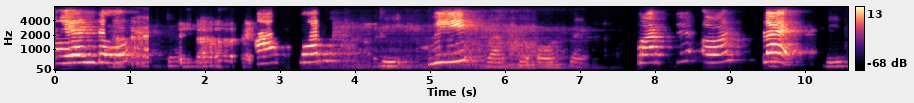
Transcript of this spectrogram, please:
and after We we work or play. work on play. We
